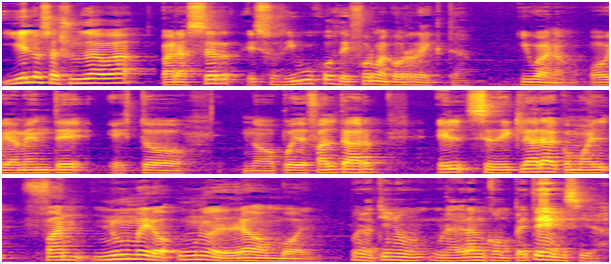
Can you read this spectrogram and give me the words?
Y él los ayudaba para hacer esos dibujos de forma correcta. Y bueno, obviamente esto no puede faltar. Él se declara como el fan número uno de Dragon Ball. Bueno, tiene una gran competencia.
